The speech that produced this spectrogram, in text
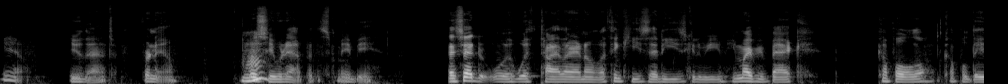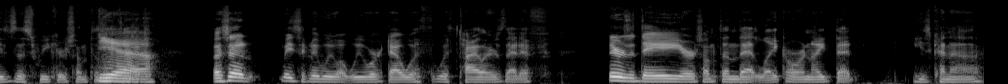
yeah, do that for now. We'll Mhm. see what happens. Maybe. I said with, with Tyler. I know. I think he said he's gonna be. He might be back. A couple couple days this week or something. like that. Yeah. I said basically we what we worked out with with Tyler is that if there's a day or something that like or a night that he's kind of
